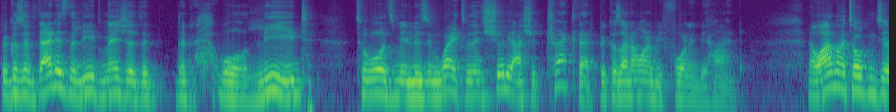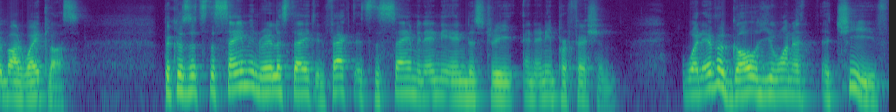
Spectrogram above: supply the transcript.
Because if that is the lead measure that, that will lead towards me losing weight, well, then surely I should track that because I don't want to be falling behind. Now, why am I talking to you about weight loss? Because it's the same in real estate. In fact, it's the same in any industry and any profession. Whatever goal you want to achieve,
